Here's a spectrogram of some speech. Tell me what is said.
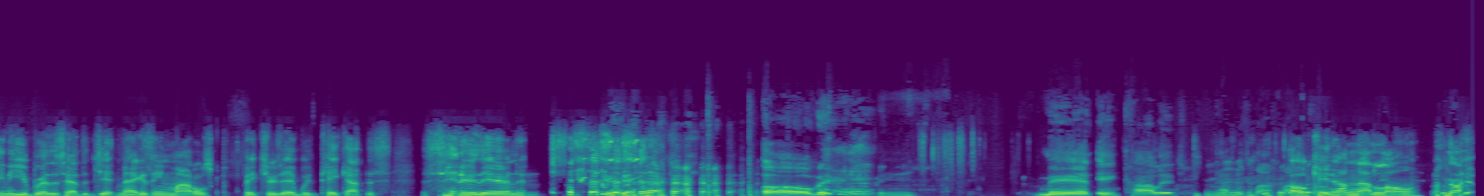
Any of your brothers have the Jet magazine models pictures that would take out the, the center there and the, Mhm. oh man, Mm. man, in college, that was my. my Okay, now I'm not alone. Was the,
